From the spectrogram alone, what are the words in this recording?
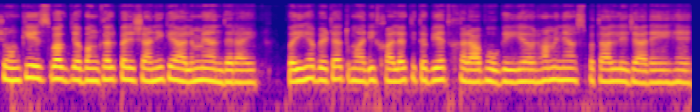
चौंकी इस वक्त जब अंकल परेशानी के आलम में अंदर आए फरीहा बेटा तुम्हारी खाला की तबीयत ख़राब हो गई है और हम इन्हें अस्पताल ले जा रहे हैं।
